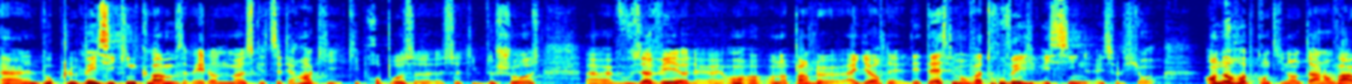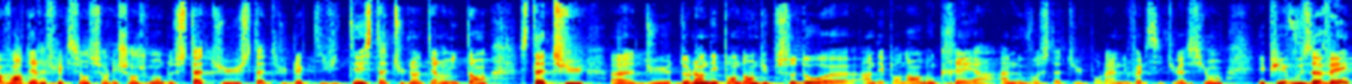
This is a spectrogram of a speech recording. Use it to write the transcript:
euh, donc le basic income, vous avez Elon Musk, etc., qui, propose euh, ce type de choses. Euh, vous avez, on, en parle ailleurs des, tests, mais on va trouver ici une solution. En Europe continentale, on va avoir des réflexions sur les changements de statut, statut de l'activité, statut de l'intermittent, statut euh, de l'indépendant, du pseudo-indépendant, donc créer un, nouveau statut pour la nouvelle situation. Et puis vous avez,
